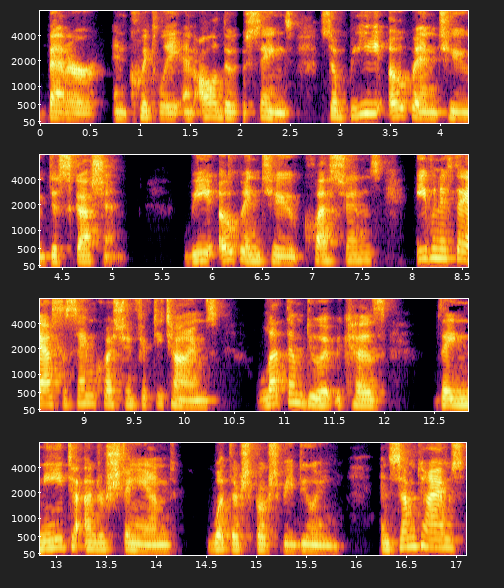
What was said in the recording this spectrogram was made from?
better and quickly, and all of those things. So be open to discussion, be open to questions. Even if they ask the same question 50 times, let them do it because they need to understand what they're supposed to be doing. And sometimes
